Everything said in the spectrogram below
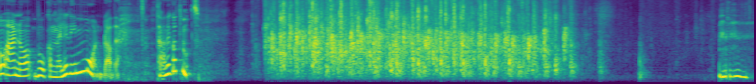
og er nå bokanmelder i Morgenbladet. Ta henne godt imot.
